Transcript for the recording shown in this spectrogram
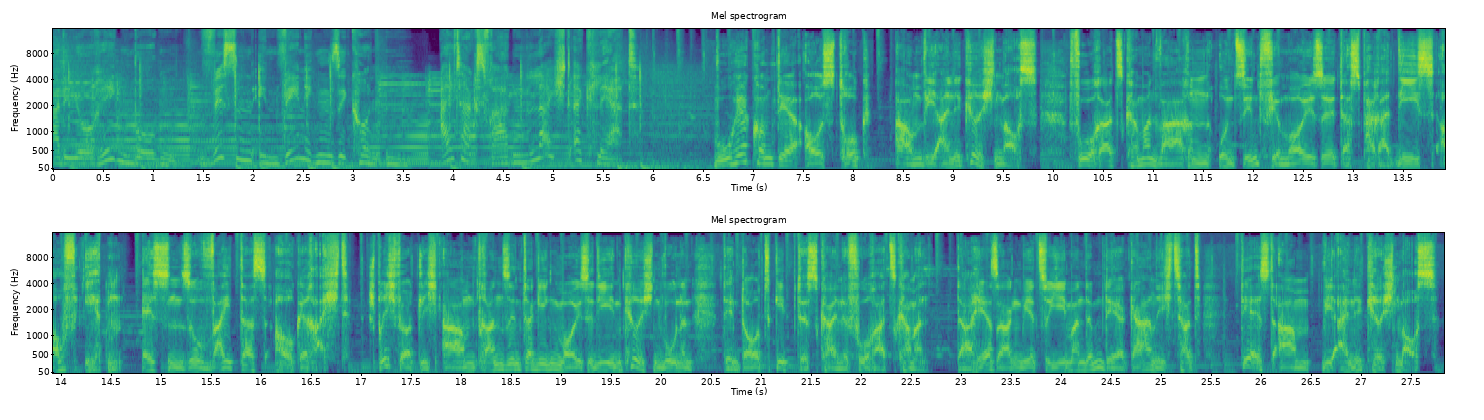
Radio Regenbogen. Wissen in wenigen Sekunden. Alltagsfragen leicht erklärt. Woher kommt der Ausdruck arm wie eine Kirchenmaus? Vorratskammern waren und sind für Mäuse das Paradies auf Erden. Essen, soweit das Auge reicht. Sprichwörtlich arm dran sind dagegen Mäuse, die in Kirchen wohnen, denn dort gibt es keine Vorratskammern. Daher sagen wir zu jemandem, der gar nichts hat, der ist arm wie eine Kirchenmaus.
